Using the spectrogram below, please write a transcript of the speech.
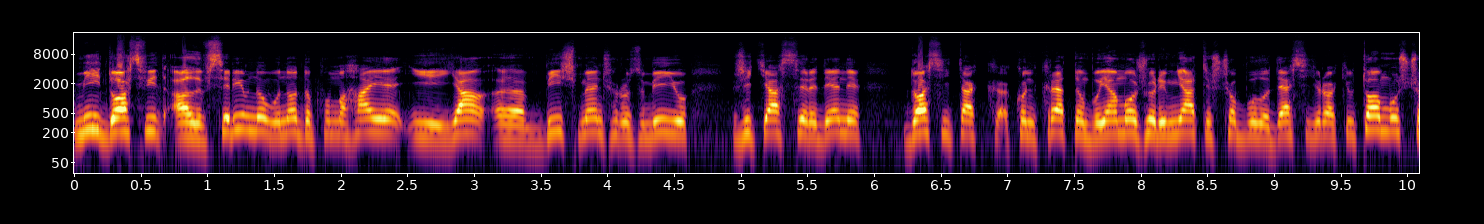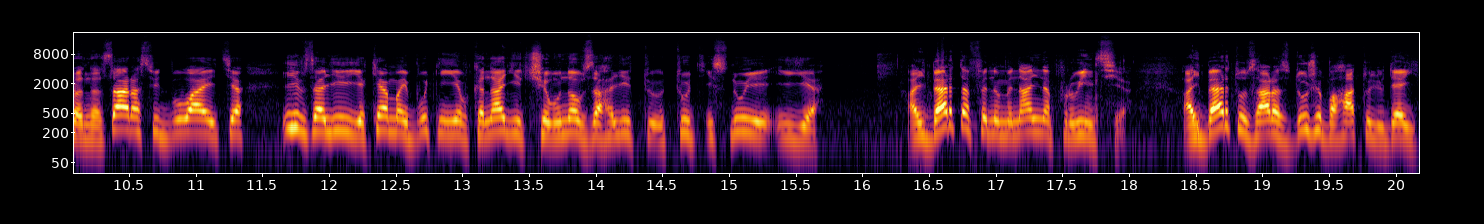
мій досвід, але все рівно воно допомагає, і я е, більш-менш розумію життя зсередини досить так конкретно, бо я можу рівняти, що було 10 років тому, що на зараз відбувається, і взагалі яке майбутнє є в Канаді, чи воно взагалі ту- тут існує і є. Альберта феноменальна провінція. Альберту зараз дуже багато людей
